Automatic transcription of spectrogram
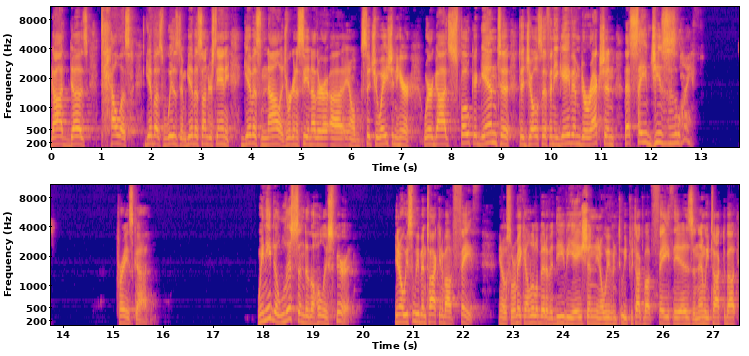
God does tell us, give us wisdom, give us understanding, give us knowledge. We're going to see another uh, you know, situation here where God spoke again to, to Joseph and he gave him direction that saved Jesus' life. Praise God. We need to listen to the Holy Spirit. You know, we, we've been talking about faith. You know, so we're making a little bit of a deviation. You know, we've we, we talked about faith is, and then we talked about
